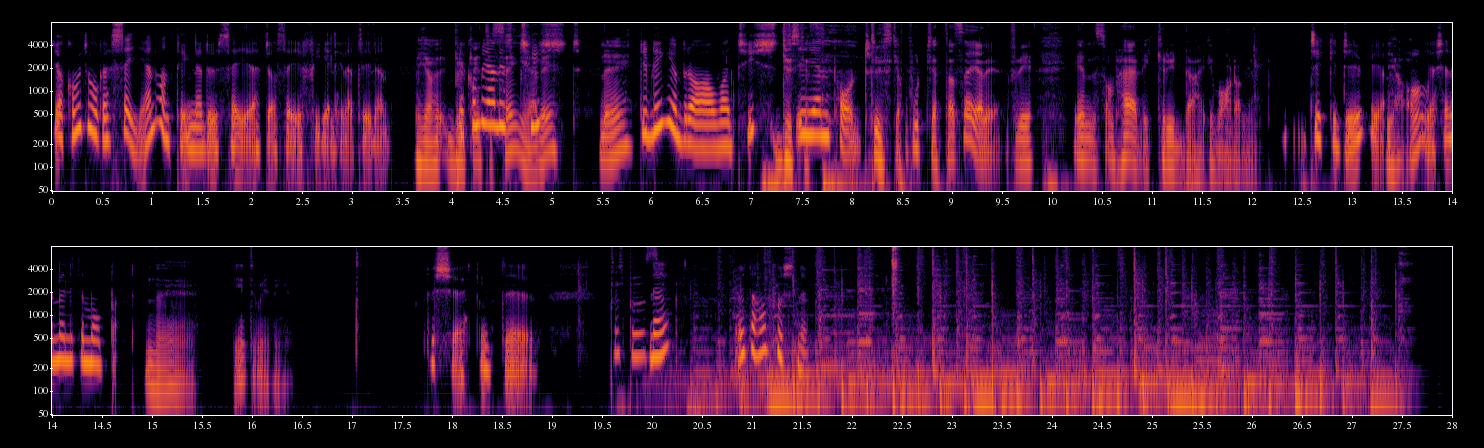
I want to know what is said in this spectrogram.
Jag kommer inte våga säga någonting när du säger att jag säger fel hela tiden. Men jag brukar kommer bli inte alldeles säga tyst. det. Nej, Det blir inget bra att vara tyst ska- i en podd, du ska fortsätta säga det. För det är en sån härlig krydda i vardagen. tycker du. Ja. Ja. Jag känner mig lite mobbad. Nej, det är inte meningen. Försök inte. Puss puss. Nej, jag vill inte ha en puss nu.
